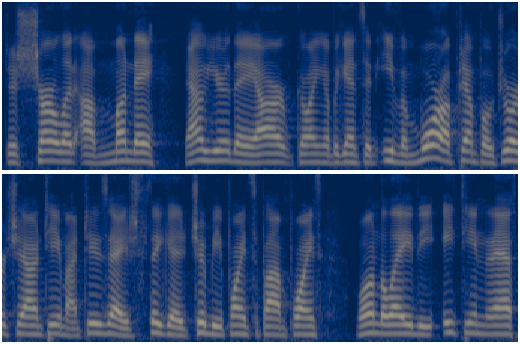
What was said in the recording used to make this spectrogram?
to Charlotte on Monday. Now here they are going up against an even more up-tempo Georgetown team on Tuesday. I think it should be points upon points. Willing to lay the 18 and a half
